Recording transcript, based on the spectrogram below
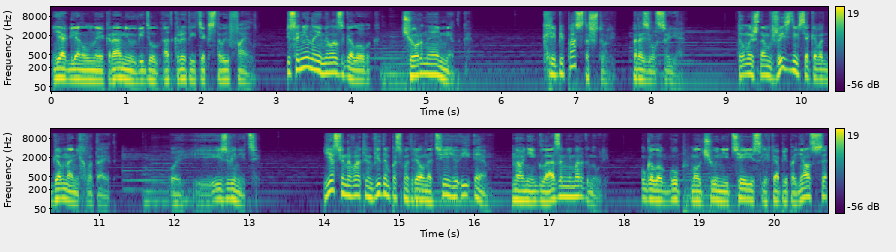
Я глянул на экран и увидел открытый текстовый файл. Писанина имела заголовок «Черная метка». «Крепипаста, что ли?» — поразился я. «Думаешь, нам в жизни всякого говна не хватает?» «Ой, извините». Я с виноватым видом посмотрел на Тею и М, но они глазом не моргнули. Уголок губ молчуньи Теи слегка приподнялся,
